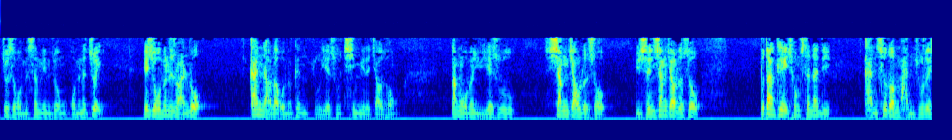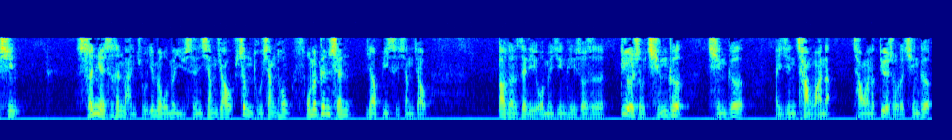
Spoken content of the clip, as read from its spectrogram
就是我们生命中我们的罪，也许我们的软弱，干扰了我们跟主耶稣亲密的交通。当我们与耶稣相交的时候，与神相交的时候，不但可以从神那里感受到满足的心，神也是很满足，因为我们与神相交，圣徒相通，我们跟神也要彼此相交。到了这里，我们已经可以说是第二首情歌，情歌已经唱完了，唱完了第二首的情歌。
